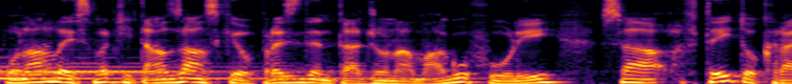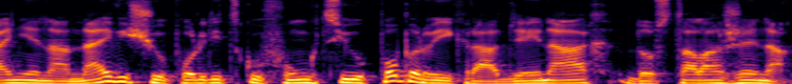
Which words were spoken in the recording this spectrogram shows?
Po náhlej smrti tanzánskeho prezidenta Johna Magufuli sa v tejto krajine na najvyššiu politickú funkciu poprvýkrát v dejinách dostala žena.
